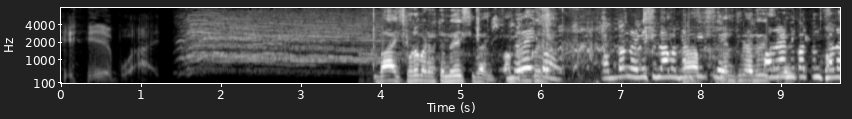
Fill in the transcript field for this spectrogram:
No, no. ভাই ছোট বেটা তো লইছি ভাই। অঙ্কন করে। অম্বন হয়ে গেছিল আবার জ্ঞান ফিরছে। আর আমি কত ছাড়া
